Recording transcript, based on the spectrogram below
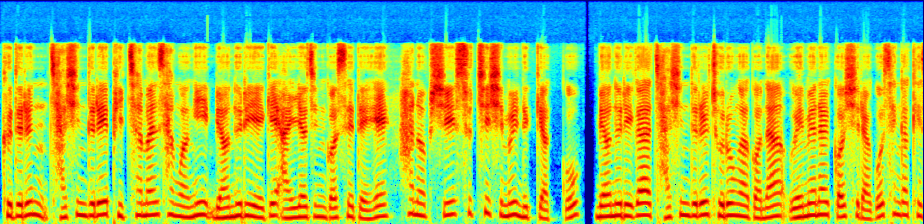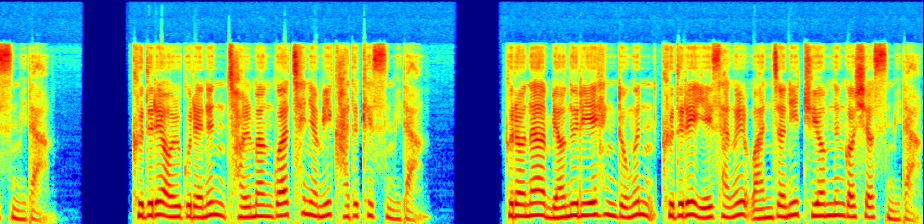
그들은 자신들의 비참한 상황이 며느리에게 알려진 것에 대해 한없이 수치심을 느꼈고 며느리가 자신들을 조롱하거나 외면할 것이라고 생각했습니다. 그들의 얼굴에는 절망과 체념이 가득했습니다. 그러나 며느리의 행동은 그들의 예상을 완전히 뒤엎는 것이었습니다.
